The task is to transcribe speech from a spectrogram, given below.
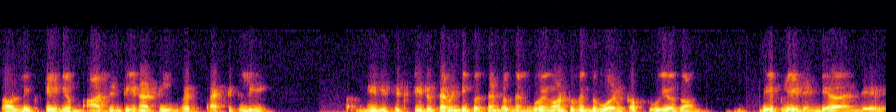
Salt Lake Stadium, Argentina team with practically uh, maybe 60 to 70 percent of them going on to win the World Cup two years on. They played India and they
